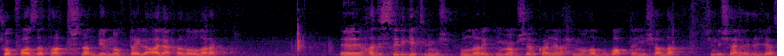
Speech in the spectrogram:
çok fazla tartışılan bir noktayla alakalı olarak e, hadisleri getirmiş. Bunları İmam Şevkani Rahimullah bu bapta inşallah şimdi şerh edeceğiz.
